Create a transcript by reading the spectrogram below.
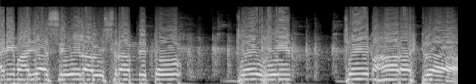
आणि माझ्या सेवेला विश्राम देतो. जय हिंद जय महाराष्ट्र.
